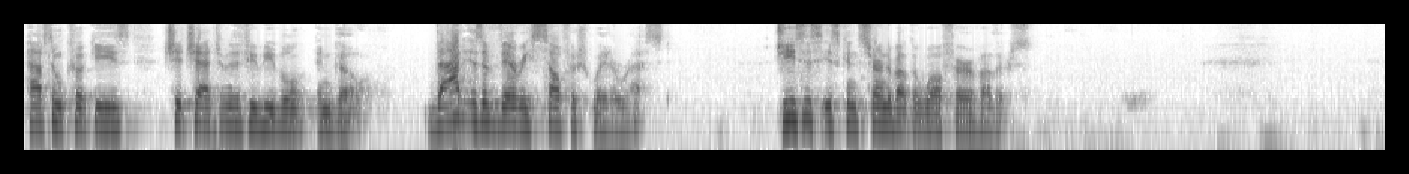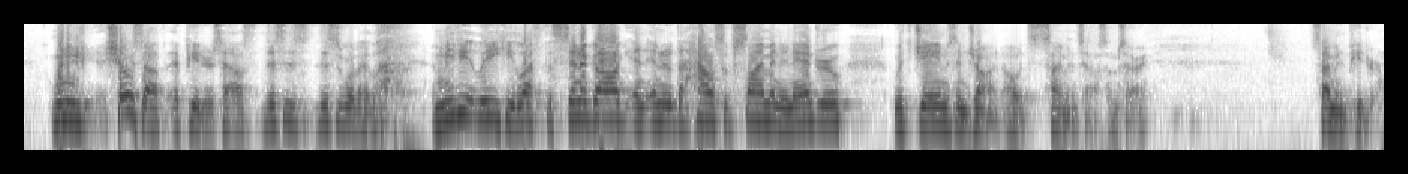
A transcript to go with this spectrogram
have some cookies, chit chat with a few people and go. That is a very selfish way to rest. Jesus is concerned about the welfare of others. When he shows up at Peter's house, this is, this is what I love. Immediately he left the synagogue and entered the house of Simon and Andrew with James and John. Oh, it's Simon's house, I'm sorry. Simon Peter.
